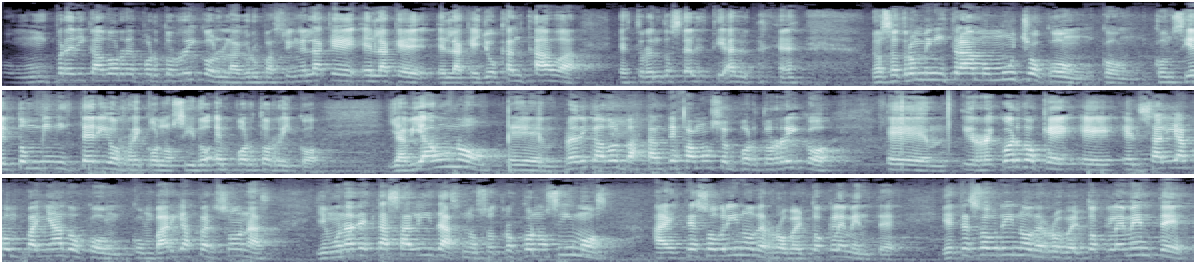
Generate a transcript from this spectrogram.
con un predicador de Puerto Rico, la agrupación en la que, en la que, en la que yo cantaba, Estruendo Celestial. Nosotros ministrábamos mucho con, ciertos ministerios reconocidos en Puerto Rico. Y había uno, eh, un predicador bastante famoso en Puerto Rico, eh, y recuerdo que eh, él salía acompañado con, varias personas y en una de estas salidas nosotros conocimos a este sobrino de Roberto Clemente. Y este sobrino de Roberto Clemente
